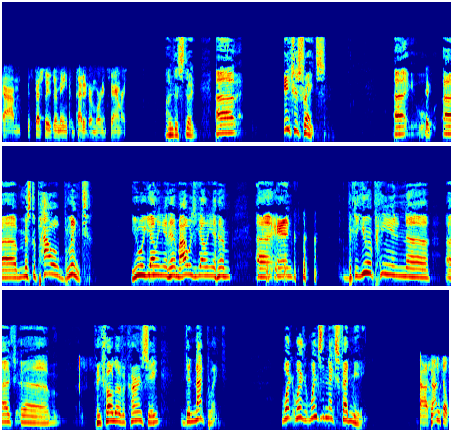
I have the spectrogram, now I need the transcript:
um, especially as their main competitor, Morgan Stanley. Understood. Uh, interest rates. Uh, uh, Mr. Powell blinked. You were yelling at him. I was yelling at him. Uh, and, but the European, uh, uh, uh, controller of a currency, did not blink. What, when, when's the next Fed meeting? Uh, it's not until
